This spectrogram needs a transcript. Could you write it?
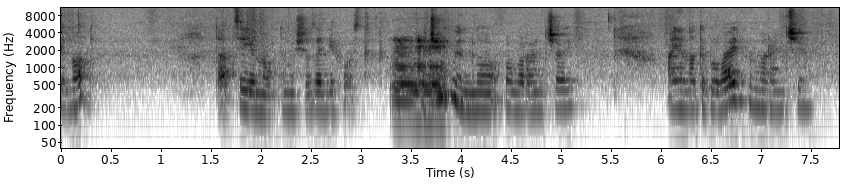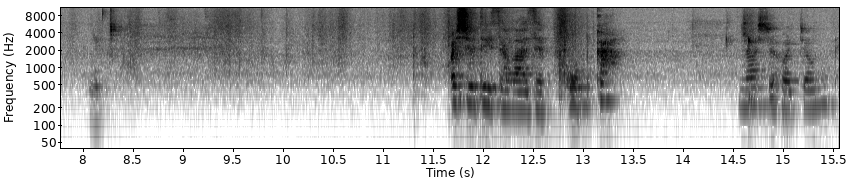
Єнот? Так, це єнот, тому що ззаді хвостик. А чому він ну, помаранчевий? А єноти бувають помаранчеві? Ні. Ось сюди залазить кубка нашого тьомки.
